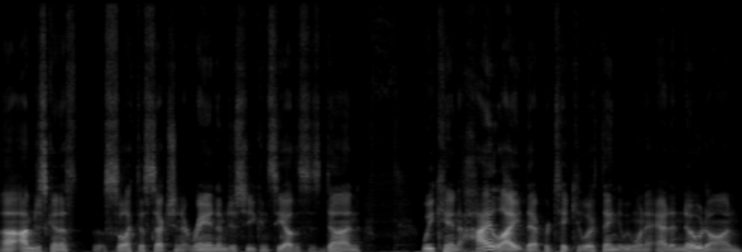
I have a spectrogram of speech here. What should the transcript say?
uh, I'm just going to select a section at random just so you can see how this is done. We can highlight that particular thing that we want to add a note on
